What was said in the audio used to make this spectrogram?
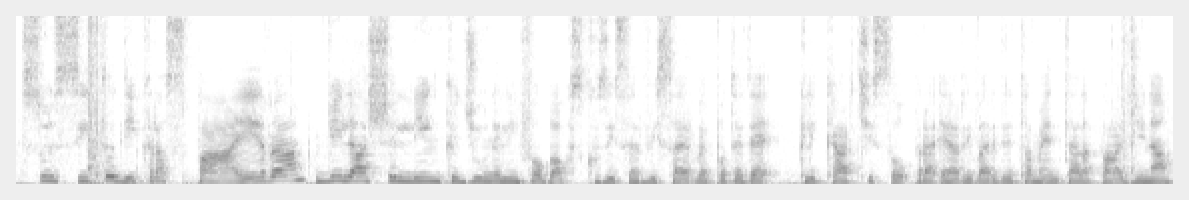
sul sito di Craspire. Vi lascio il link giù nell'info box così se vi serve potete cliccarci sopra e arrivare direttamente alla pagina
